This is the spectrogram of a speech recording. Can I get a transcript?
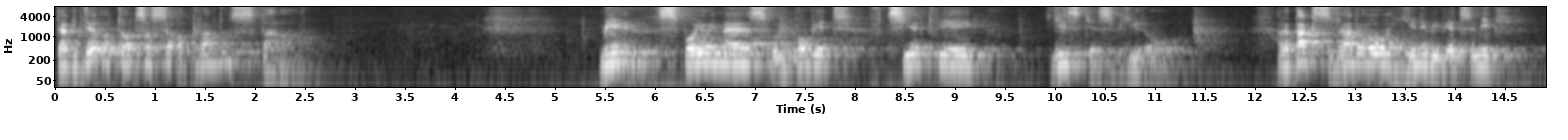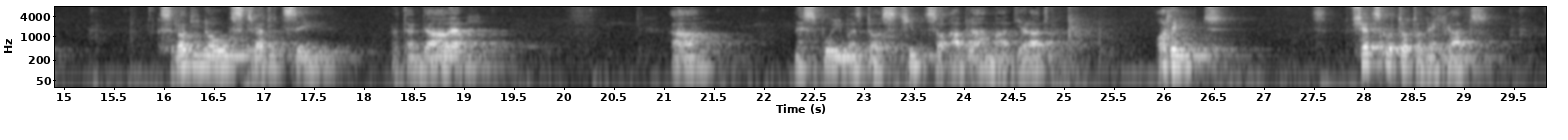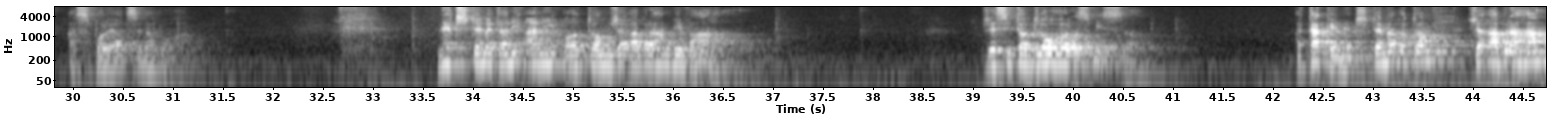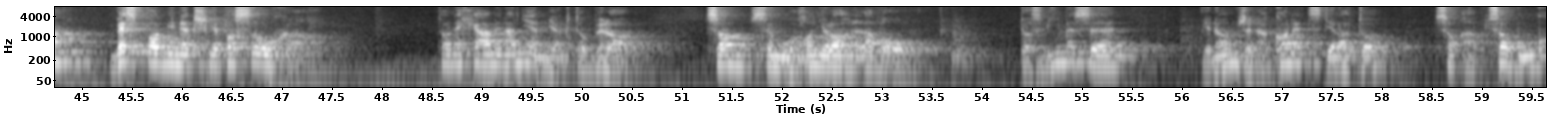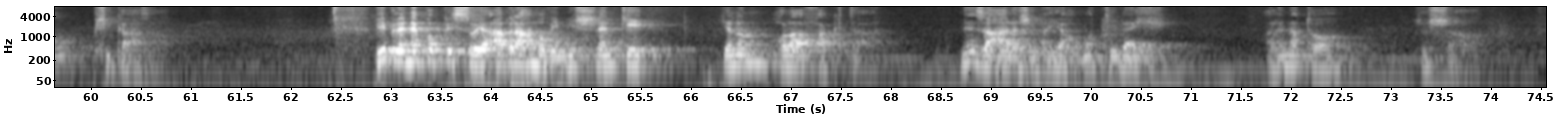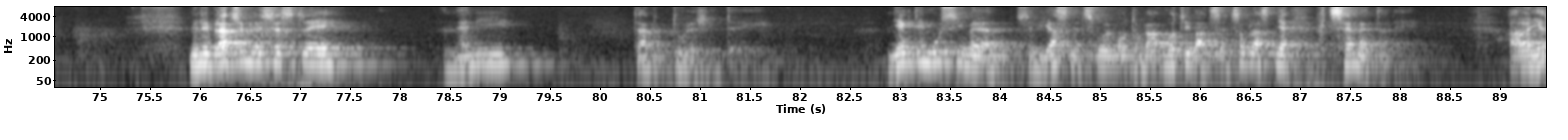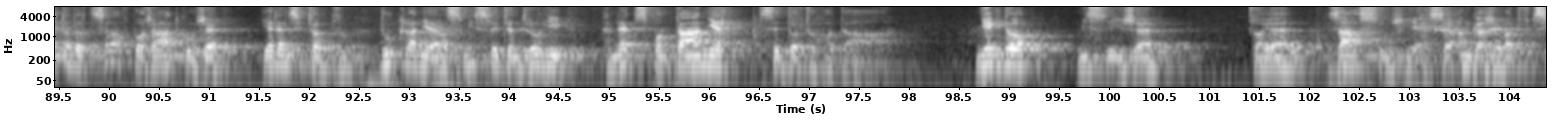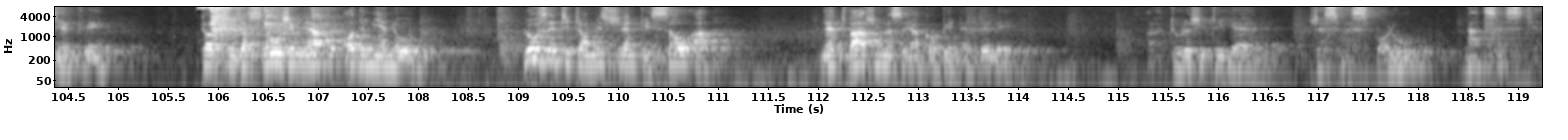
Tak jde o to, co se opravdu stalo. My spojujeme svůj pobyt v církvi jistě s vírou, ale pak s radou jinými věcmi, s rodinou, s tradicí a tak dále. A nespojíme to s tím, co Abraham má dělat, odejít, všecko toto nechat a spolehat se na Boha. Nečteme tady ani o tom, že Abraham by váhal. Že si to dlouho rozmyslel. A také nečteme o tom, že Abraham bezpodmínečně poslouchal. To necháme na něm, jak to bylo, co se mu honilo hlavou. Dozvíme se jenom, že nakonec dělá to, co, a, co Bůh přikázal. Bible nepopisuje Abrahamovi myšlenky, jenom holá fakta. Nezáleží na jeho motivech, ale na to, že šel. Milí bratři, milí sestry, není tak důležitý. Někdy musíme si vyjasnit svou motivaci, co vlastně chceme tady. Ale je to docela v pořádku, že jeden si to důkladně rozmyslí, ten druhý hned spontánně se do toho dá. Někdo myslí, že to je záslužně se angažovat v církvi, to si zasloužím nějakou odměnu. Různé tyto myšlenky jsou a netváříme se, jako by nebyly. Ale důležité je, že jsme spolu na cestě.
